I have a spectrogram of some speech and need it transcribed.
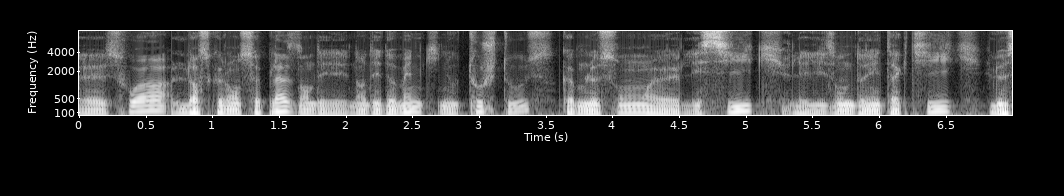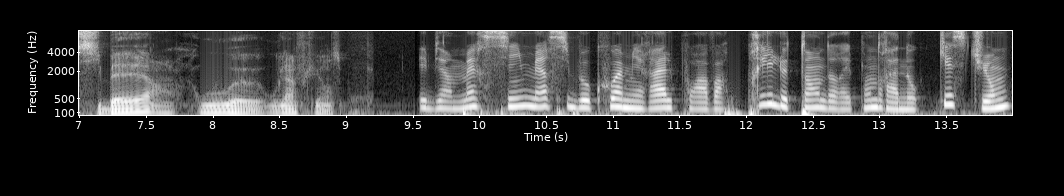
euh, soit lorsque l'on se place dans des, dans des domaines qui nous touchent tous, comme le sont les SIC, les liaisons de données tactiques, le cyber ou l'influence. Eh bien, merci, merci beaucoup, Amiral, pour avoir pris le temps de répondre à nos questions.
